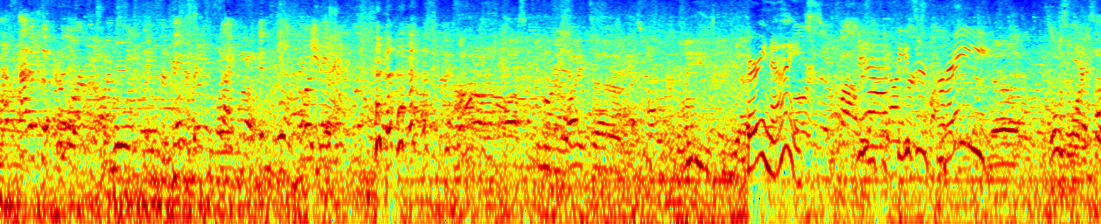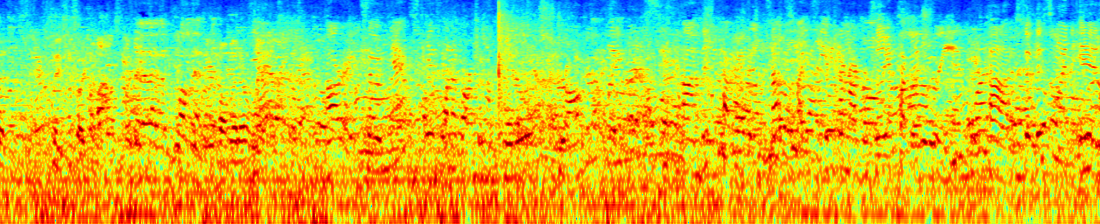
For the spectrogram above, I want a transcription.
Out of the four, which one do you think is the favorite? Like, you can feel it. Awesome. And then I liked, uh, I believe, the, uh, Very nice. Yeah, These are great. what was the one I said? Places like Palmetto. Palmetto. All right, so next is one of our more bold, stronger flavors. Um, this pepper is not spicy. It's from our Brazilian pepper tree. Um, so this one is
